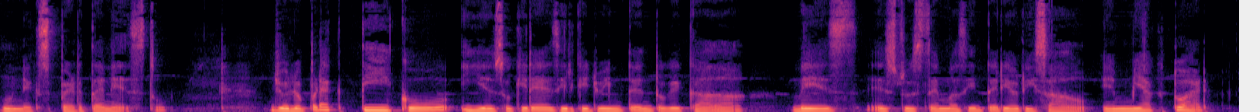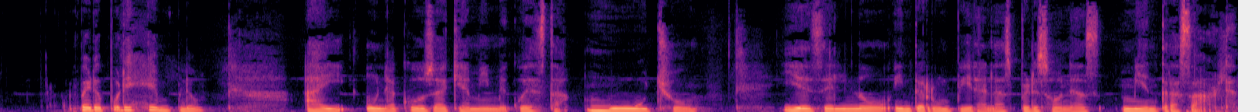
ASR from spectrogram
una experta en esto. Yo lo practico y eso quiere decir que yo intento que cada vez esto esté más interiorizado en mi actuar. Pero, por ejemplo, hay una cosa que a mí me cuesta mucho y es el no interrumpir a las personas mientras hablan.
